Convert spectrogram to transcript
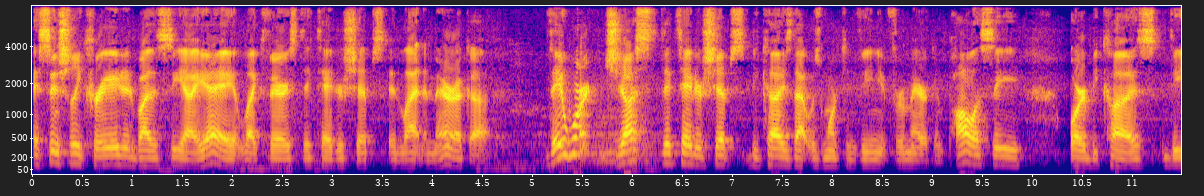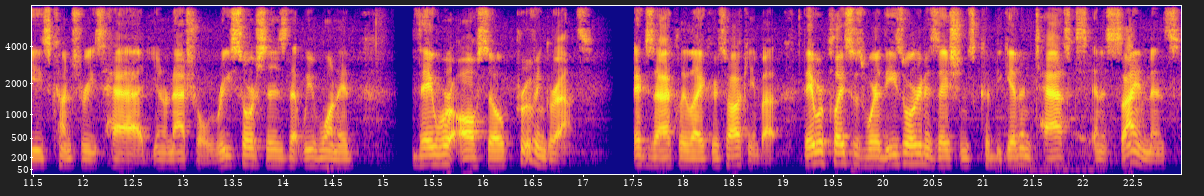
essentially created by the CIA like various dictatorships in Latin America they weren't just dictatorships because that was more convenient for American policy or because these countries had, you know, natural resources that we wanted. They were also proving grounds. Exactly like you're talking about. They were places where these organizations could be given tasks and assignments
